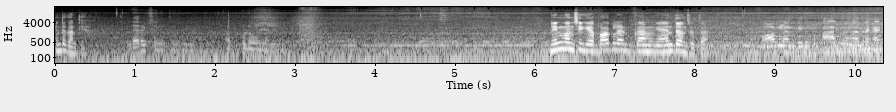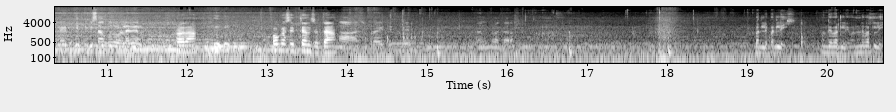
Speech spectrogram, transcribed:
ಎಂತ ಕಾಂತೀಯ ಡೈರೆಕ್ಷನ್ ಅಪ್ ಡೌನ್ ಅಲ್ಲಿ. ನಿನ್ನ ಮನಸ್ಸಿಗೆ ಪ್ರಾಬ್ಲಮ್ ಪ್ಲಾನ್ಗೆ ಎಂತ ಅನ್ಸುತ್ತೆ? ಪ್ರಾಬ್ಲಮ್ ಇದು ಹಾಕು ಮಾತ್ರ ಹೆಡ್ಲೈಟ್ ಕಿತ್ತು ಬಿಸಾಕೋದು ಒಳ್ಳೇದೇನು. ಹೌದಾ? ಫೋಕಸ್ ಇತ್ತು ಅನ್ಸುತ್ತಾ? ಹಾಂ ಬ್ರೈಟ್ ಇತ್ತು ನನ್ನ ಪ್ರಕಾರ. ಬರಲಿ ಬರಲಿ. ಒಂದೇ ಬರಲಿ ಒಂದೇ ಬರಲಿ.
